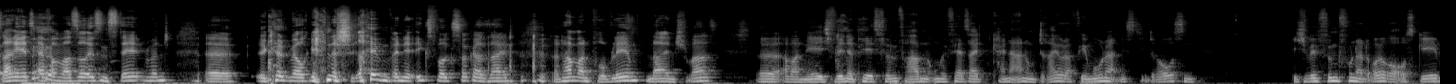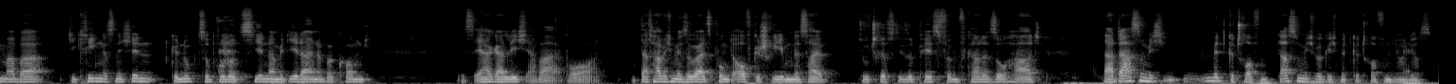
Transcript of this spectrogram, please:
sage ich jetzt einfach mal so, ist ein Statement. Äh, ihr könnt mir auch gerne schreiben, wenn ihr Xbox-Zocker seid. Dann haben wir ein Problem. Nein, Spaß. Äh, aber nee, ich will eine PS5 haben. Ungefähr seit, keine Ahnung, drei oder vier Monaten ist die draußen. ich will 500 Euro ausgeben, aber die kriegen es nicht hin, genug zu produzieren, damit jeder eine bekommt. Ist ärgerlich, aber boah, das habe ich mir sogar als Punkt aufgeschrieben, deshalb, du triffst diese PS5 gerade so hart. Da, da hast du mich mitgetroffen. Da hast du mich wirklich mitgetroffen, Julius.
